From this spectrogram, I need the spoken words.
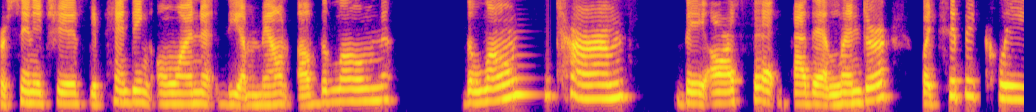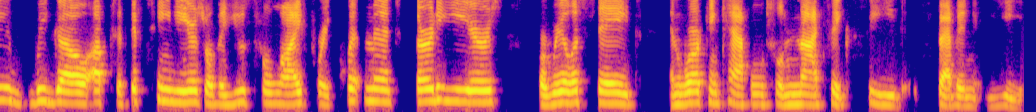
percentages depending on the amount of the loan. The loan terms, they are set by that lender, but typically we go up to 15 years or the useful life for equipment, 30 years for real estate, and working capital not to exceed seven years.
